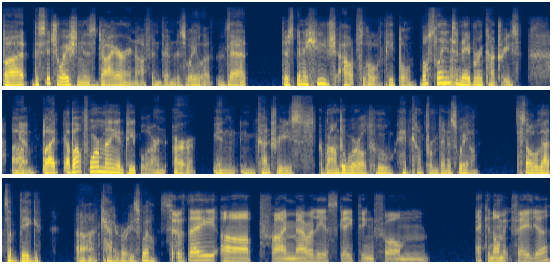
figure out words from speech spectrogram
but the situation is dire enough in Venezuela that there's been a huge outflow of people, mostly mm-hmm. into neighboring countries. Um, yeah. But about 4 million people are, are in, in countries around the world who had come from Venezuela. So that's a big uh, category as well. So they are primarily escaping from economic failure.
